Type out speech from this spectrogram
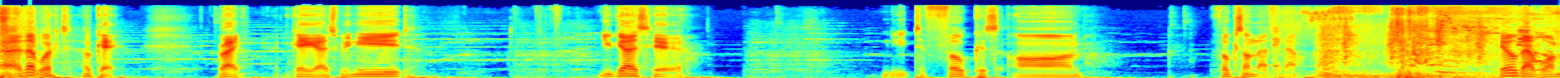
Alright, that worked. Okay. Right. Okay guys, we need you guys here need to focus on focus on that for now. Kill that one.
